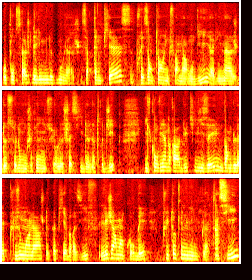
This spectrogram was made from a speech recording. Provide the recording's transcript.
au ponçage des lignes de moulage. Certaines pièces présentant une forme arrondie, à l'image de ce longeron sur le châssis de notre Jeep, il conviendra d'utiliser une bandelette plus ou moins large de papier abrasif, légèrement courbée plutôt qu'une ligne plate. Ainsi,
